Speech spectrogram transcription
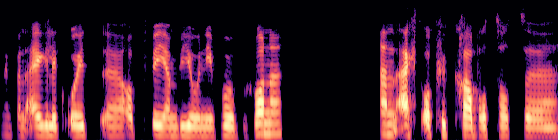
Ik ben eigenlijk ooit uh, op VMBO-niveau begonnen. En echt opgekrabbeld tot uh, eh,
